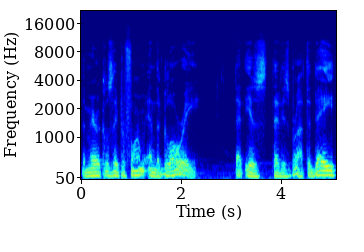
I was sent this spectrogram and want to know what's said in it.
the miracles they perform, and the glory that is that is brought. The day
